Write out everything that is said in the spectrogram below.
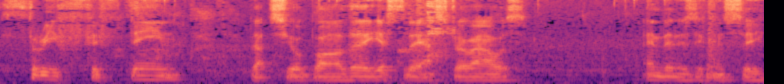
315 that's your bar there. Yesterday astro hours and then as you can see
